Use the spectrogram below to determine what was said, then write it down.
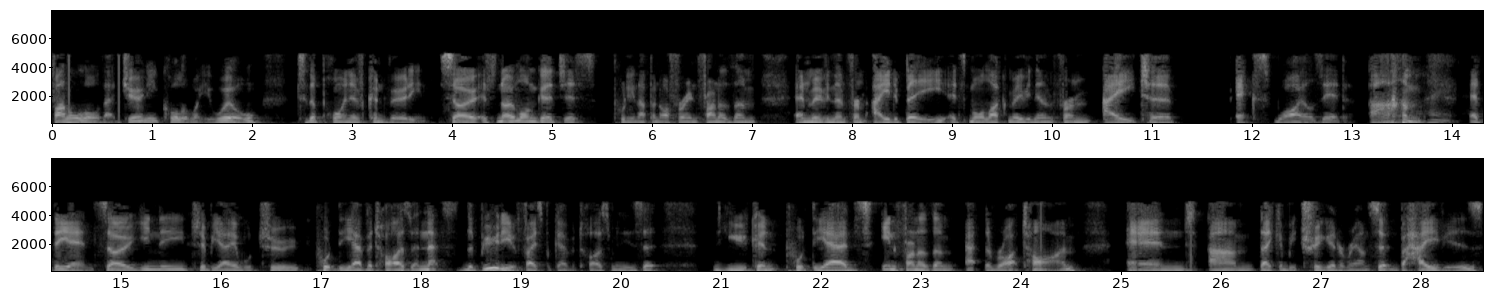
funnel or that journey, call it what you will, to the point of converting? So it's no longer just putting up an offer in front of them and moving them from A to B. It's more like moving them from A to X, Y, or Z um, Right. at the end. So you need to be able to put the advertisement, and that's the beauty of Facebook advertisement is that you can put the ads in front of them at the right time and um, they can be triggered around certain behaviors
